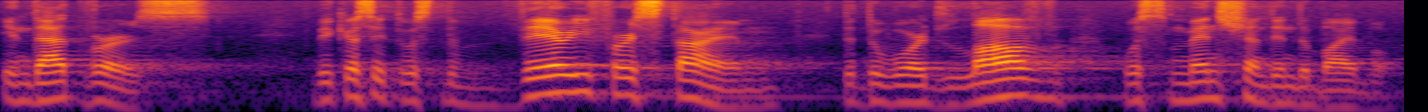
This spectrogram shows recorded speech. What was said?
in that verse because it was the very first time that the word love was mentioned in the Bible.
